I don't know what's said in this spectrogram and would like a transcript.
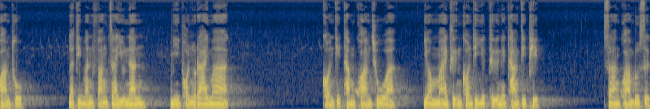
ความทุกข์ และที่มันฝังใจอยู่นั้น มีผลร้ายมาก คนที่ทำความชั่ว ย่อมหมายถึงคนที่ยึดถือในทางที่ผิด สร้างความรู้สึก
